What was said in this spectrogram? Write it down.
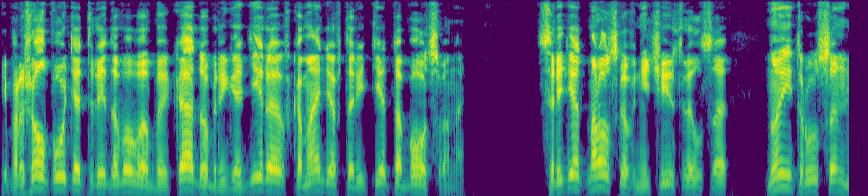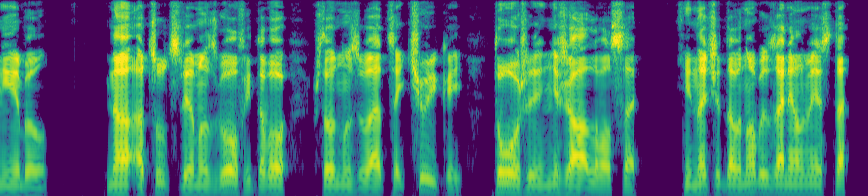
и прошел путь от рядового быка до бригадира в команде авторитета боцмана. Среди отморозков не числился, но и трусом не был. На отсутствие мозгов и того, что называется чуйкой, тоже не жаловался, иначе давно бы занял место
